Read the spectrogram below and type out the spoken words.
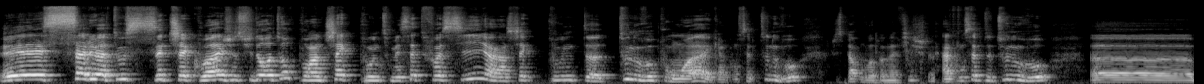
Et salut à tous, c'est Checkwa et je suis de retour pour un checkpoint, mais cette fois-ci un checkpoint euh, tout nouveau pour moi, avec un concept tout nouveau, j'espère qu'on voit pas ma fiche, un concept tout nouveau euh,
